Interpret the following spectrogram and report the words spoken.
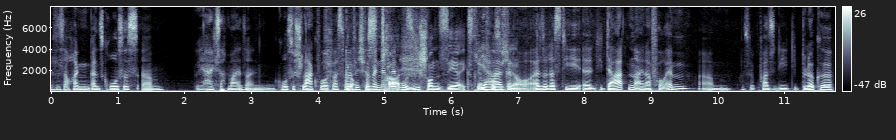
das ist auch ein ganz großes, ähm, ja, ich sag mal, so ein großes Schlagwort, was Genau, häufig das verwendet wird. tragen sie schon sehr extrem vor Ja, sich genau. her. Also, dass die, äh, die Daten einer VM, ähm, also quasi die, die Blöcke,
